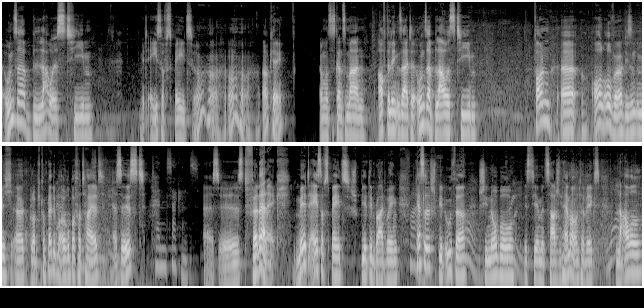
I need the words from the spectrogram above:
Unser blaues Team mit Ace of Spades. Oho, oho, okay. Schauen wir uns das Ganze mal an. Auf der linken Seite unser blaues Team von äh, all over. Die sind nämlich, äh, glaube ich, komplett über Europa verteilt. Es ist... Es ist Fnatic. Mit Ace of Spades spielt den Brightwing. Kessel spielt Uther. Shinobu ist hier mit Sergeant Hammer unterwegs. Lowell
